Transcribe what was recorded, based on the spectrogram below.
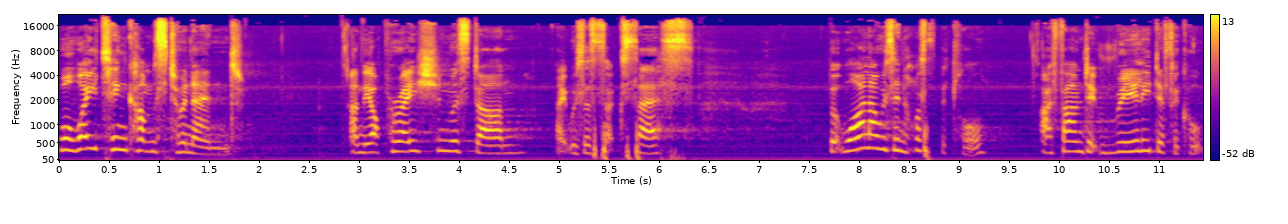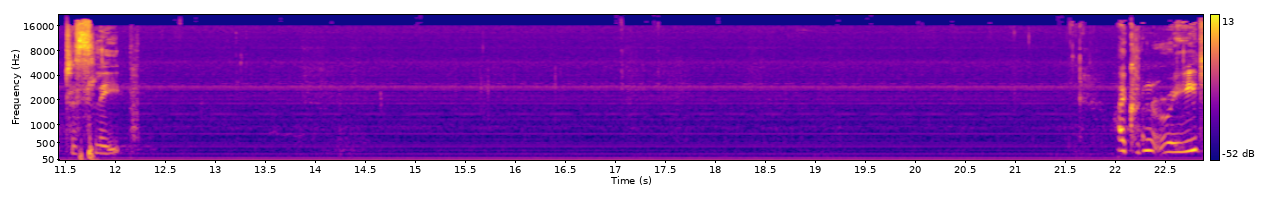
Well, waiting comes to an end, and the operation was done. It was a success. But while I was in hospital, I found it really difficult to sleep. I couldn't read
